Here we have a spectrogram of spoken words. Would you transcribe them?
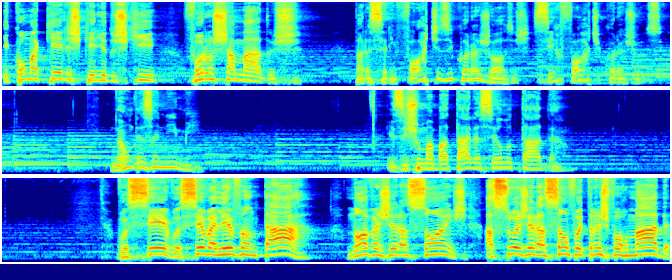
E como aqueles queridos que foram chamados para serem fortes e corajosos, ser forte e corajoso. Não desanime. Existe uma batalha a ser lutada. Você, você vai levantar novas gerações, a sua geração foi transformada,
